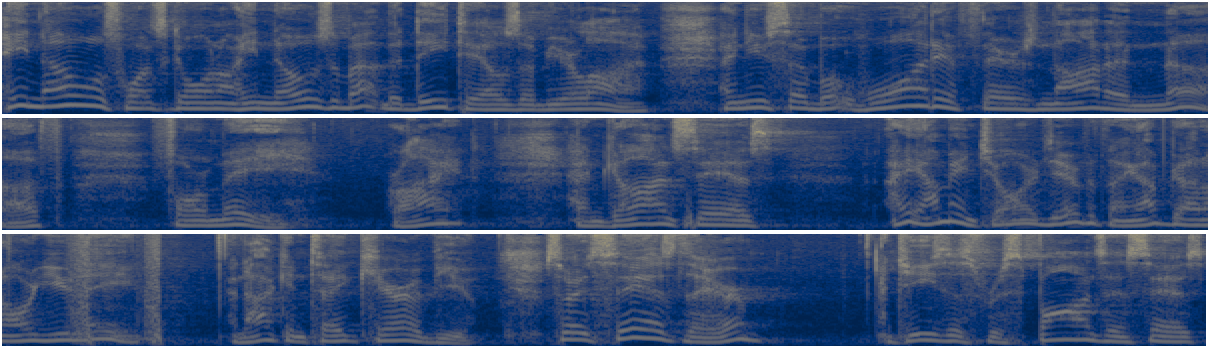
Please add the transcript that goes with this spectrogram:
He knows what's going on. He knows about the details of your life. And you say, But what if there's not enough for me? Right? And God says, Hey, I'm in charge of everything. I've got all you need, and I can take care of you. So it says there, Jesus responds and says,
